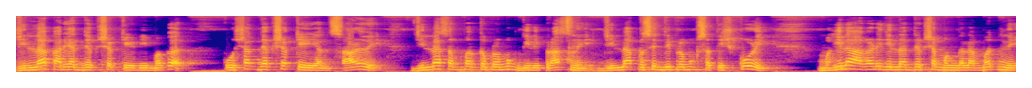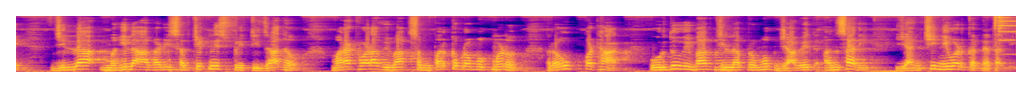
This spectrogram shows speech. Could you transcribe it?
जिल्हा कार्याध्यक्ष के डी मगर कोषाध्यक्ष के एल साळवे जिल्हा संपर्क प्रमुख दिलीप रासने जिल्हा प्रसिद्धी प्रमुख सतीश कोळी महिला आघाडी जिल्हाध्यक्ष मंगला मदने जिल्हा महिला आघाडी सरचिटणीस प्रीती जाधव मराठवाडा विभाग संपर्क प्रमुख म्हणून रऊफ पठाण उर्दू विभाग जिल्हा प्रमुख जावेद अन्सारी यांची निवड करण्यात आली.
